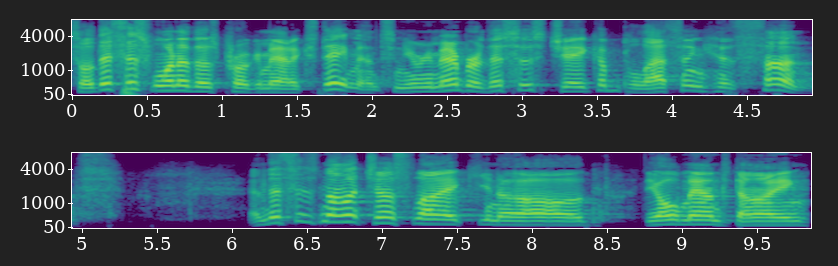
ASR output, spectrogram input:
So this is one of those programmatic statements. And you remember, this is Jacob blessing his sons. And this is not just like, you know, the old man's dying,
